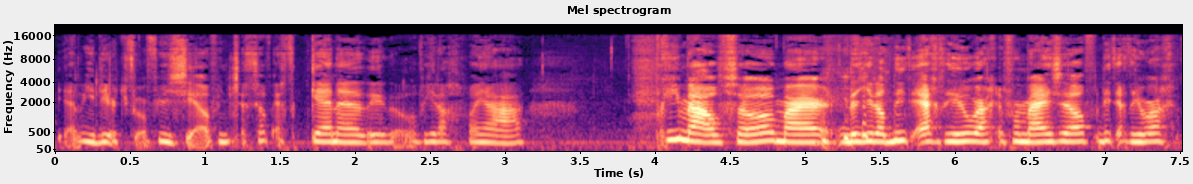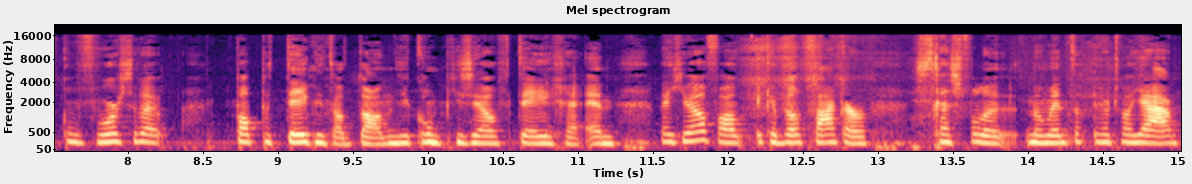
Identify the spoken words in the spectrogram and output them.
ja, je leert veel over jezelf. En je jezelf echt kennen. Of je dacht van, ja, prima of zo. Maar dat je dat niet echt heel erg, voor mijzelf, niet echt heel erg kon voorstellen. Wat betekent dat dan? Je komt jezelf tegen. En weet je wel, van, ik heb wel vaker stressvolle momenten. Soort van, ja,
